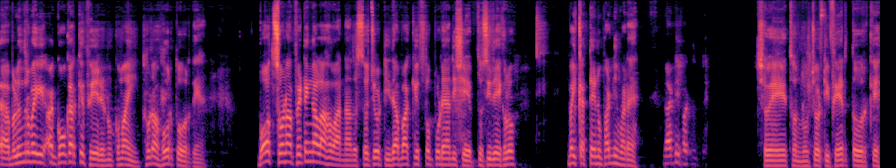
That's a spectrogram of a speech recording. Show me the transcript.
ਅਹ ਬਲਵਿੰਦਰ ਭਾਈ ਅੱਗੋਂ ਕਰਕੇ ਫੇਰ ਇਹਨੂੰ ਘੁਮਾਈ ਥੋੜਾ ਹੋਰ ਤੋਰਦੇ ਆ ਬਹੁਤ ਸੋਹਣਾ ਫਿਟਿੰਗ ਵਾਲਾ ਹਵਾਨਾ, ਦੱਸੋ ਝੋਟੀ ਦਾ, ਬਾਕੀ ਉੱਤੋਂ ਪੁੜਿਆਂ ਦੀ ਸ਼ੇਪ ਤੁਸੀਂ ਦੇਖ ਲਓ। ਬਈ ਕੱਟੇ ਨੂੰ ਫੜਨੀ ਮੜਾ ਗਾਟੀ ਫਟ ਸੋ ਇਹ ਤੁਹਾਨੂੰ ਝੋਟੀ ਫੇਰ ਤੋੜ ਕੇ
